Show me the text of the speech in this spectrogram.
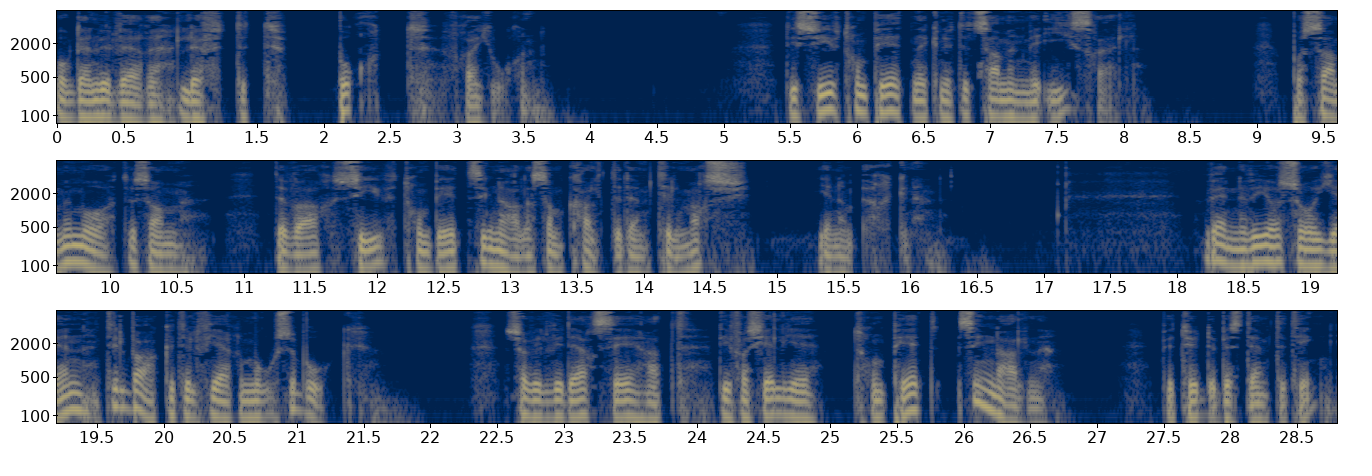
og den vil være løftet bort fra jorden. De syv trompetene er knyttet sammen med Israel på samme måte som det var syv trompetsignaler som kalte dem til marsj gjennom ørkenen. Vender vi oss så igjen tilbake til Fjerde Mosebok, så vil vi der se at de forskjellige trompetsignalene betydde bestemte ting.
